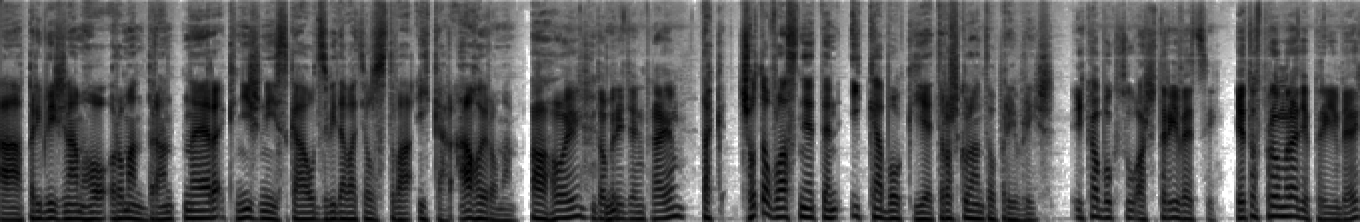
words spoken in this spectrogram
a približí nám ho Roman Brantner, knižný scout z vydavateľstva IKAR. Ahoj Roman. Ahoj, dobrý deň prajem. Tak čo to vlastne ten Ikabok je? Trošku nám to približ. Ikabok sú až tri veci. Je to v prvom rade príbeh,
